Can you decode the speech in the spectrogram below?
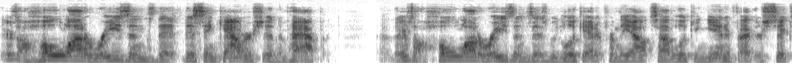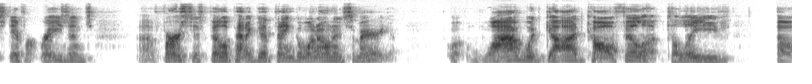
there's a whole lot of reasons that this encounter shouldn't have happened. Uh, there's a whole lot of reasons as we look at it from the outside looking in. In fact, there's six different reasons. Uh, first is Philip had a good thing going on in Samaria. Why would God call Philip to leave a,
